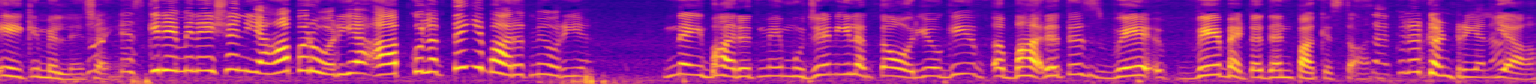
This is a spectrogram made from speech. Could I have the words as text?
एक ही मिलने चाहिए। डिस्क्रिमिनेशन यहाँ पर हो रही है आपको लगता है कि भारत में हो रही है? नहीं भारत में मुझे नहीं लगता हो रही होगी Bharat is way way better than Pakistan secular country है ना? या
